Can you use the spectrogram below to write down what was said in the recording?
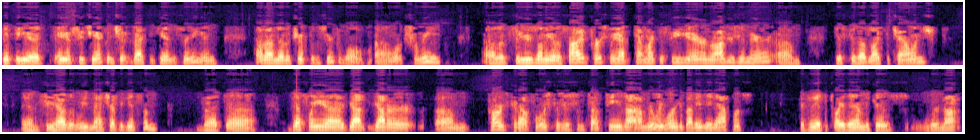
get the uh, AFC Championship back in Kansas City and have another trip to the Super Bowl. Uh, works for me. Uh, let's see who's on the other side. Personally, I'd kind of like to see Aaron Rodgers in there, um, just because I'd like the challenge and see how that we match up against them. But uh, definitely uh, got got our um, cards cut out for us because there's some tough teams. I, I'm really worried about Indianapolis if we have to play them because we're not.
